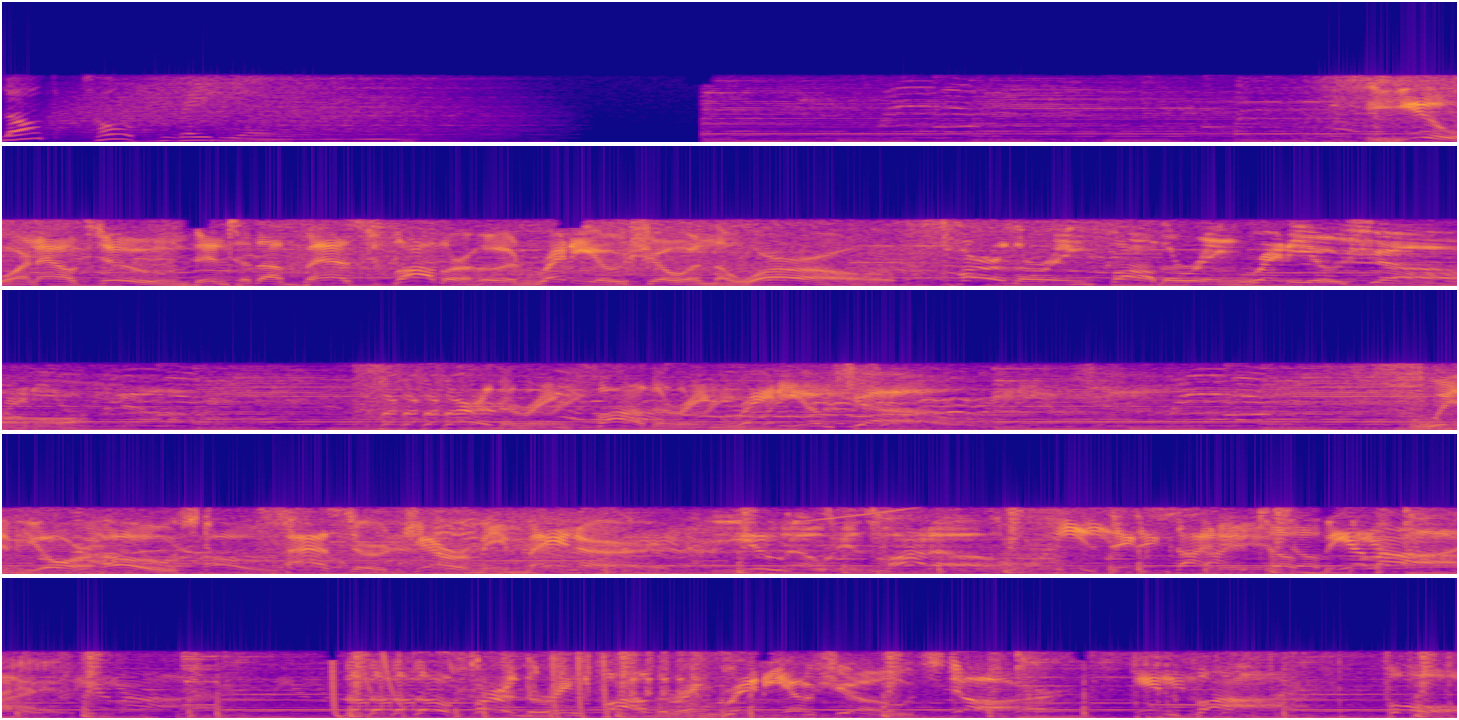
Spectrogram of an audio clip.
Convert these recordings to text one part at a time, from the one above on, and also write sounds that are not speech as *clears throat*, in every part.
Blog Talk Radio. You are now tuned into the best fatherhood radio show in the world. Furthering Fathering Radio Show. Furthering Fathering Radio Show. With your host, Pastor Jeremy Maynard. You know his motto. He's excited to be alive. The, the, the Furthering Fathering Radio Show star in five, four,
